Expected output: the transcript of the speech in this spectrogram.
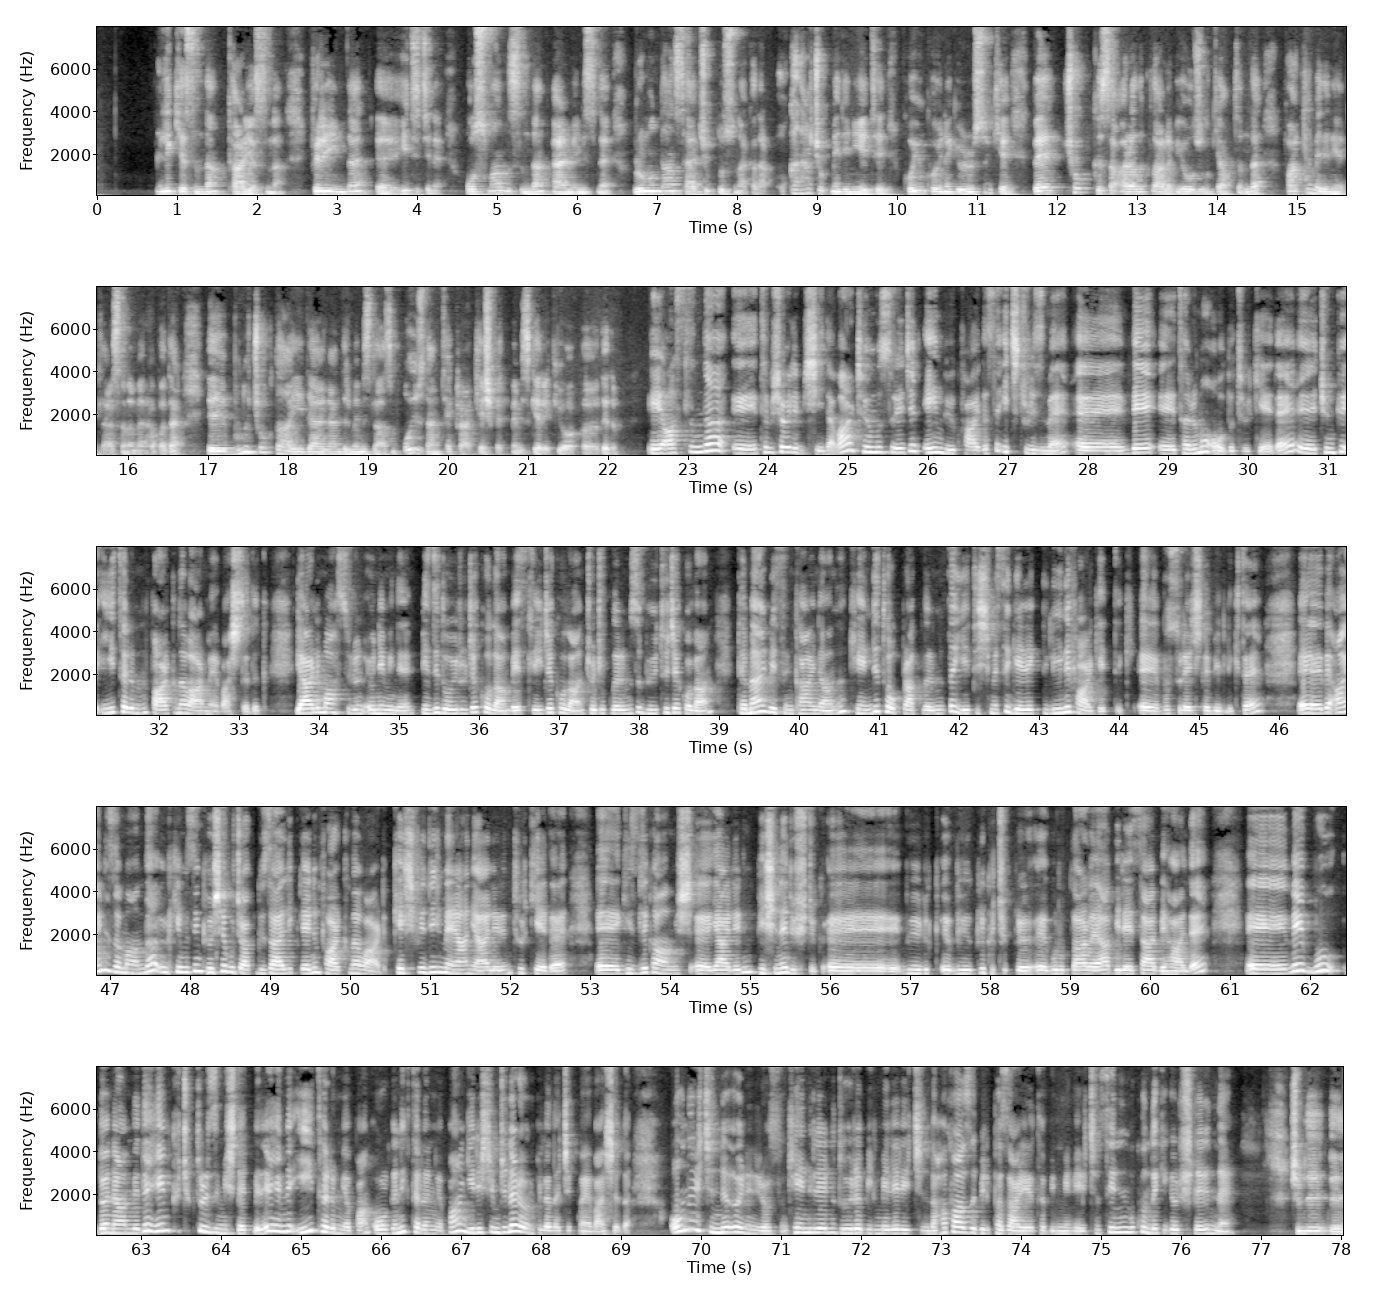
Likya'sından Karya'sına, Friğinden e, Hititine, Osmanlısından Ermenisine, Rumundan Selçuklusuna kadar o kadar çok medeniyeti koyun koyuna görürsün ki ve çok kısa aralıklarla bir yolculuk yaptığında farklı medeniyetler sana merhaba der. E, bunu çok daha iyi değerlendirmemiz lazım. O yüzden tekrar keşfetmemiz gerekiyor e, dedim. E, aslında e, tabii şöyle bir şey de var. Tüm bu sürecin en büyük faydası iç turizme e, ve e, tarıma oldu Türkiye'de. E, çünkü iyi tarımın farkına varmaya başladık. Yerli mahsulün önemini, bizi doyuracak olan, besleyecek olan, çocuklarımızı büyütecek olan temel besin kaynağının kendi topraklarımızda yetişmesi gerekliliğini fark ettik e, bu süreçle birlikte. E, ve aynı zamanda ülkemizin köşe bucak güzelliklerinin farkına vardık. Keşfedilmeyen yerlerin Türkiye Türkiye'de e, gizli kalmış e, yerlerin peşine düştük. E, büyülük, e, büyüklü küçüklü e, gruplar veya bireysel bir halde. E, ve bu dönemde de hem küçük turizm işletmeleri hem de iyi tarım yapan, organik tarım yapan girişimciler ön plana çıkmaya başladı. Onlar için ne öğreniyorsun? Kendilerini duyurabilmeleri için, daha fazla bir pazar yaratabilmeleri için. Senin bu konudaki görüşlerin ne? Şimdi e,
